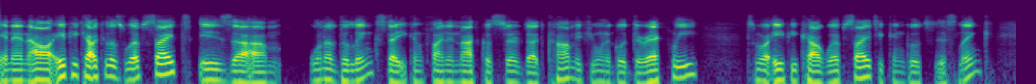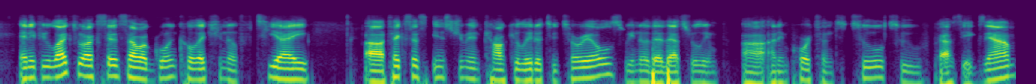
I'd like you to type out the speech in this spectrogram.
And then our AP Calculus website is um, one of the links that you can find in mathgotserved.com. If you want to go directly to our AP Calc website, you can go to this link. And if you'd like to access our growing collection of TI uh, Texas Instrument Calculator tutorials, we know that that's really uh, an important tool to pass the exam.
